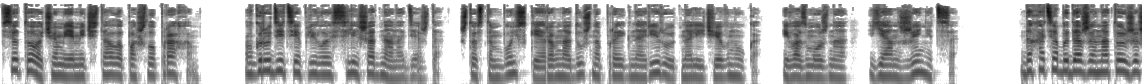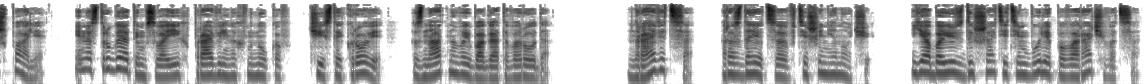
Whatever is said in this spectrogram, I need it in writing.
Все то, о чем я мечтала, пошло прахом. В груди теплилась лишь одна надежда, что Стембольские равнодушно проигнорируют наличие внука, и, возможно, Ян женится. Да хотя бы даже на той же шпале, и настругает им своих правильных внуков, чистой крови, знатного и богатого рода. «Нравится?» — раздается в тишине ночи. Я боюсь дышать и тем более поворачиваться,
